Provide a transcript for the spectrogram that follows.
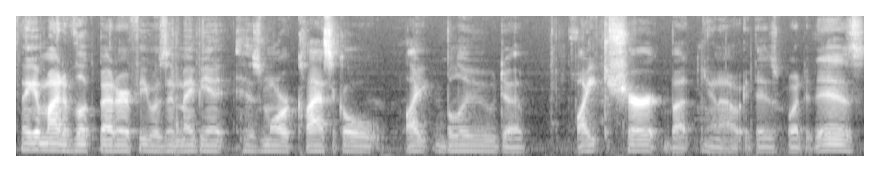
I think it might have looked better if he was in maybe his more classical light blue to white shirt, but you know, it is what it is.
